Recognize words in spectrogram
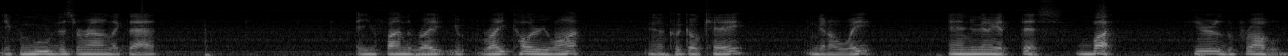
You can move this around like that. And you find the right you, right color you want. You're gonna click OK. I'm gonna wait. And you're gonna get this. But here's the problem.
